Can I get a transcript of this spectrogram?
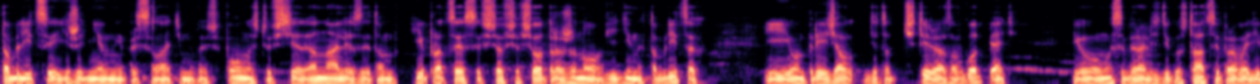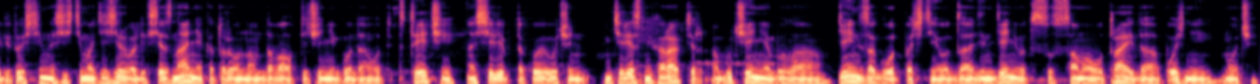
таблицы ежедневные присылать ему, то есть полностью все анализы, там, какие процессы, все-все-все отражено в единых таблицах. И он приезжал где-то 4 раза в год, 5, и мы собирались дегустации, проводили, то есть именно систематизировали все знания, которые он нам давал в течение года. Вот встречи носили такой очень интересный характер. Обучение было день за год почти, вот за один день, вот с самого утра и до поздней ночи.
